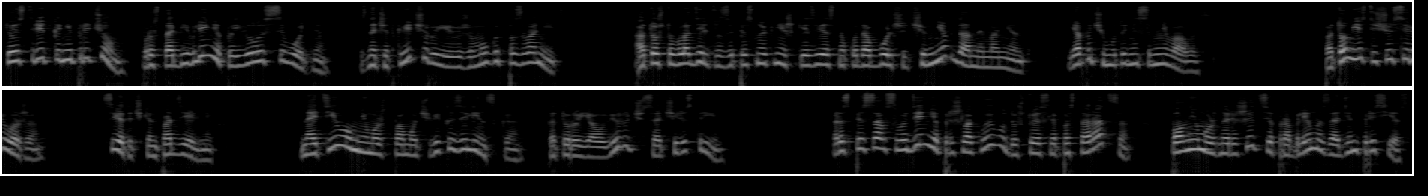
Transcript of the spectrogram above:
То есть Ритка ни при чем, просто объявление появилось сегодня. Значит, к вечеру ей уже могут позвонить. А то, что владельцу записной книжки известно куда больше, чем мне в данный момент, я почему-то не сомневалась. Потом есть еще Сережа, Светочкин подельник. Найти его мне может помочь Вика Зелинская, которую я увижу часа через три. Расписав свой день, я пришла к выводу, что если постараться, вполне можно решить все проблемы за один присест.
